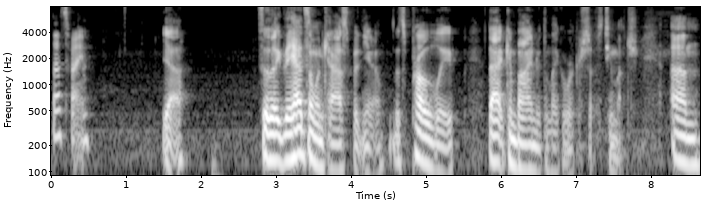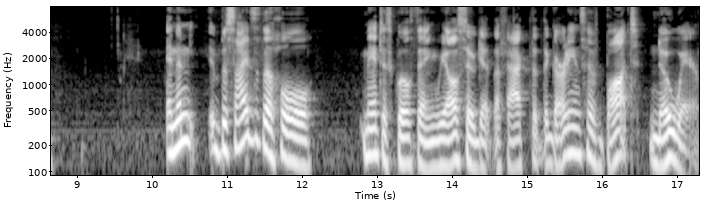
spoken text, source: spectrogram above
that's fine. Yeah. So like they had someone cast, but you know that's probably that combined with the Michael Rooker stuff is too much. Um, and then besides the whole Mantis Quill thing, we also get the fact that the Guardians have bought Nowhere.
